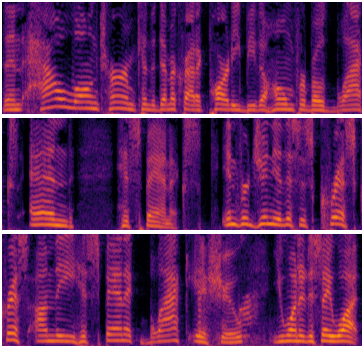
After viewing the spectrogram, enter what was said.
then how long term can the Democratic Party be the home for both blacks and Hispanics. In Virginia, this is Chris. Chris, on the Hispanic black issue, you wanted to say what?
